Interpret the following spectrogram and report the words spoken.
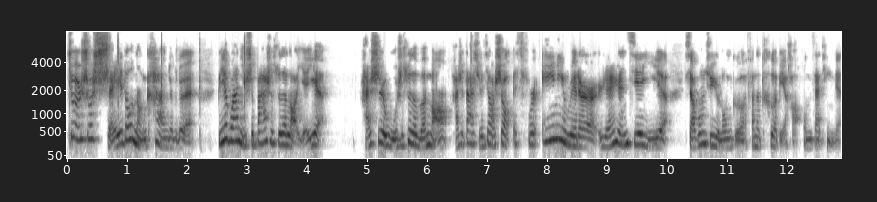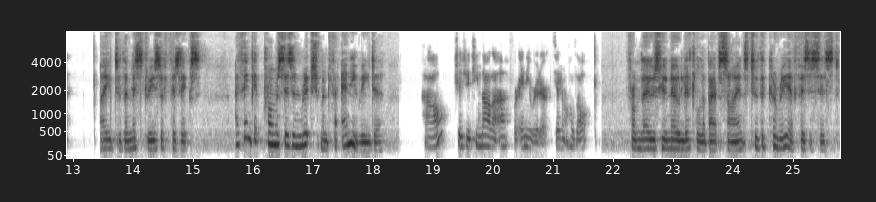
就是说谁都能看，对不对？别管你是八十岁的老爷爷，还是五十岁的文盲，还是大学教授，It's for any reader，人人皆宜。小公举与龙哥翻的特别好，我们再听一遍。 Guide to the mysteries of physics. I think it promises enrichment for any reader. 好，这句听到了啊，for any reader。接着往后走， From those who know little about science to the career physicist.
